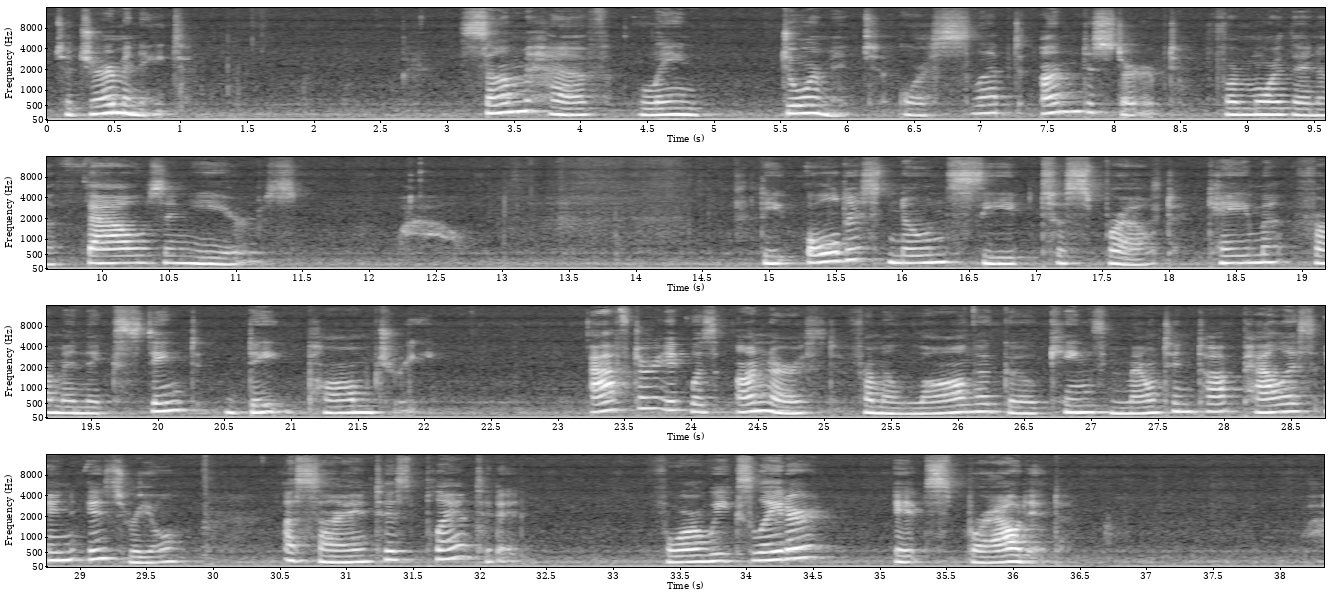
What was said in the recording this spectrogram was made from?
to germinate. Some have lain dormant or slept undisturbed for more than a thousand years. Wow. The oldest known seed to sprout came from an extinct date palm tree. After it was unearthed from a long ago king's mountaintop palace in Israel, a scientist planted it. Four weeks later, it sprouted. Wow.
